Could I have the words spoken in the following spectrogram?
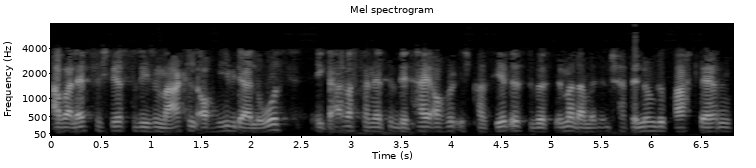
Aber letztlich wirst du diesen Makel auch nie wieder los, egal was dann jetzt im Detail auch wirklich passiert ist. Du wirst immer damit in Verbindung gebracht werden.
